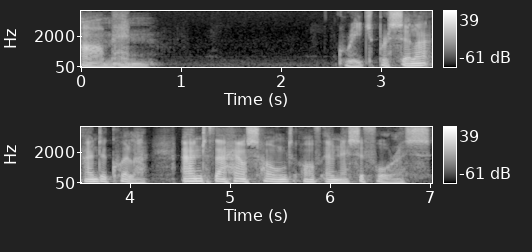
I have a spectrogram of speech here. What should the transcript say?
Amen. Greet Priscilla and Aquila and the household of Onesiphorus.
